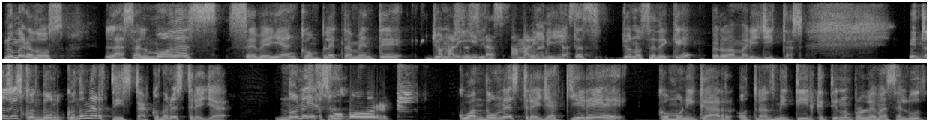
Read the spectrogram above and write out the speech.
Número dos, las almohadas se veían completamente yo amarillitas, no sé amarillitas. yo no sé de qué, pero amarillitas. Entonces, cuando, cuando un artista, cuando una estrella, no es sudor. Cuando una estrella quiere comunicar o transmitir que tiene un problema de salud,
